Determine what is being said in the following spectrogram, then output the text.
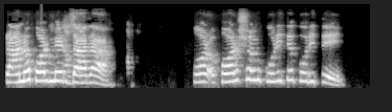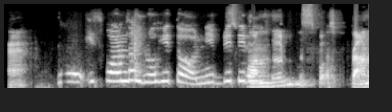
প্রাণকর্মের দ্বারা কর্ষণ করিতে করিতে হ্যাঁ। স্পন্দন রহিত নিবৃত্তি স্পন্দন প্রাণ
